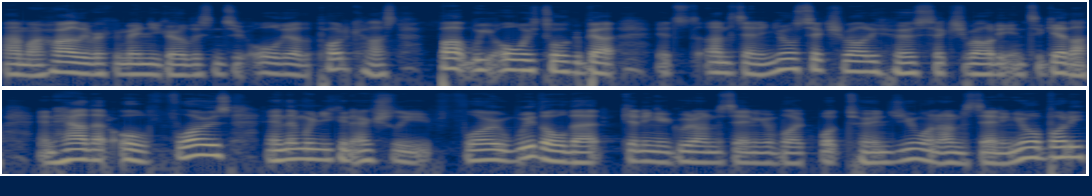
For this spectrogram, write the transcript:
um, I highly recommend you go listen to all the other podcasts. But we always talk about it's understanding your sexuality, her sexuality, and together together and how that all flows. And then when you can actually flow with all that, getting a good understanding of like what turns you on, understanding your body,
